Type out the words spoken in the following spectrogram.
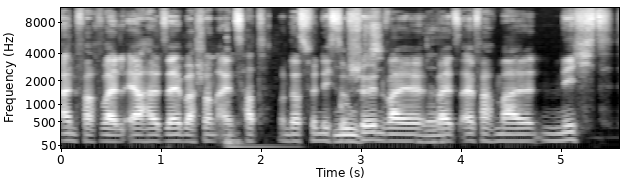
einfach weil er halt selber schon eins hat. Und das finde ich so Moves, schön, weil ja. weil es einfach mal nicht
